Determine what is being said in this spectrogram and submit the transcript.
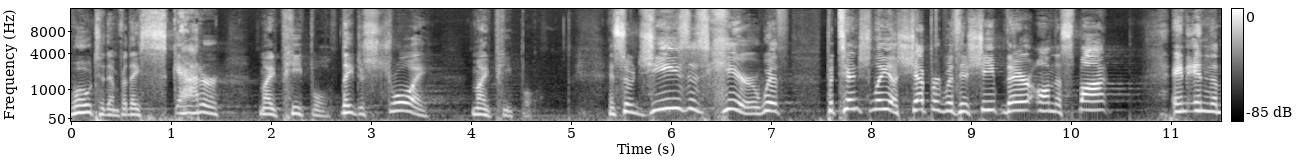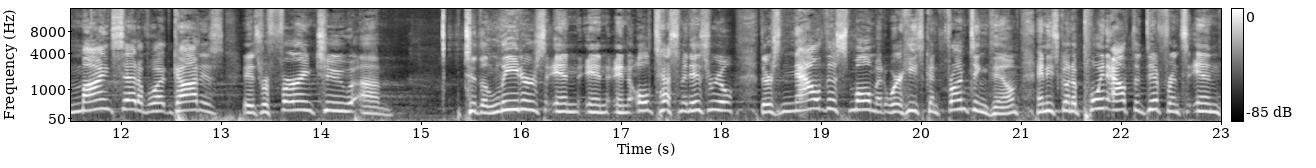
Woe to them, for they scatter my people, they destroy my people. And so, Jesus here, with potentially a shepherd with his sheep there on the spot, and in the mindset of what God is, is referring to. Um, to the leaders in, in, in, Old Testament Israel, there's now this moment where he's confronting them and he's going to point out the difference in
